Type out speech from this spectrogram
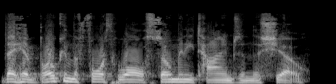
they have broken the fourth wall so many times in this show.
